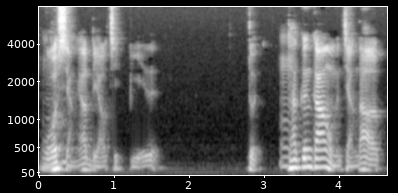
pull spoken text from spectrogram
我想要了解别人。对，他跟刚刚我们讲到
